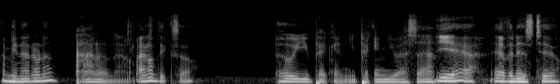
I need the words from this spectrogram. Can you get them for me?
I mean, I don't know. I don't know. I don't think so. Who are you picking? You picking USF? Yeah, Evan is too.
